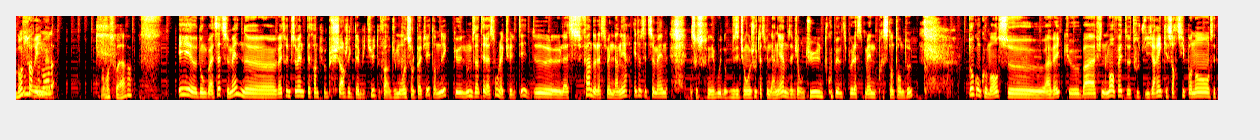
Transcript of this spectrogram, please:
Bonsoir tout le monde. Bonsoir. Et euh, donc bah, cette semaine euh, va être une semaine peut-être un petit peu plus chargée que d'habitude, enfin du moins sur le papier, étant donné que nous nous intéressons à l'actualité de la fin de la semaine dernière et de cette semaine. Parce que souvenez-vous, donc nous étions au joute la semaine dernière, nous avions dû couper un petit peu la semaine précédente en deux. Donc on commence euh, avec bah finalement en fait il n'y a rien qui est sorti pendant cette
